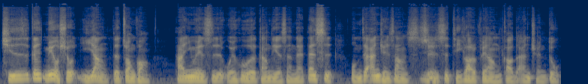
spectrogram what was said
其实是跟没有修一样的状况。它因为是维护了当地的生态，但是我们在安全上其实是提高了非常高的安全度，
